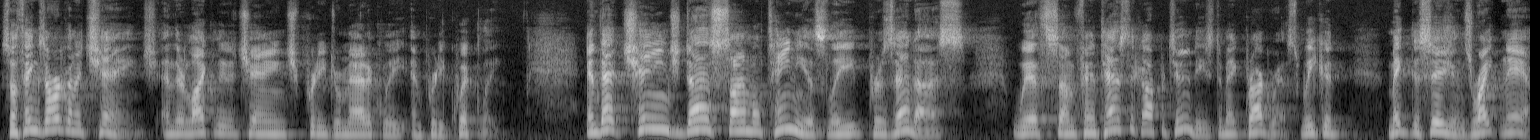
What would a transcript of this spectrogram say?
So things are going to change, and they're likely to change pretty dramatically and pretty quickly. And that change does simultaneously present us with some fantastic opportunities to make progress. We could make decisions right now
